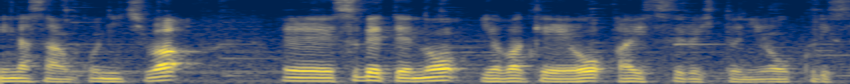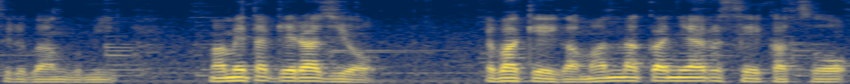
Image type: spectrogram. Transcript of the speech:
皆さんこんにちは。す、えー、べ、てのヤバ系を愛する人にお送りする番組、豆竹ラジオ。ヤバ系が真ん中にある生活を、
